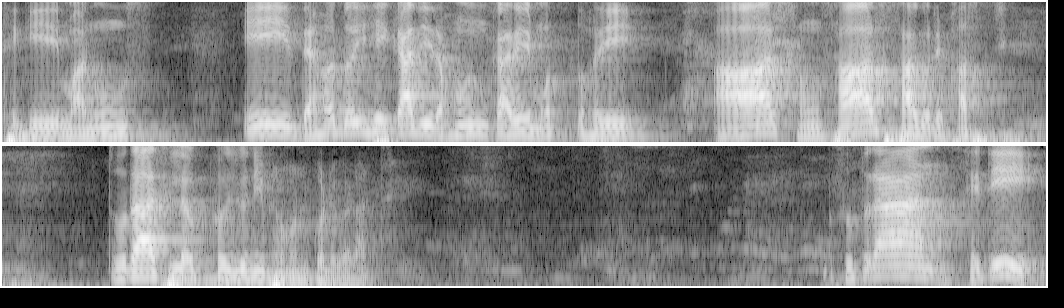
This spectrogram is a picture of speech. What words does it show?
থেকে মানুষ এই দেহদৈহিক আদির অহংকারে মত্ত হয়ে আর সংসার সাগরে ভাসছে। চুরাশি লক্ষ জনি ভ্রমণ করে বেড়াচ্ছে। সুতরাং সেটি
